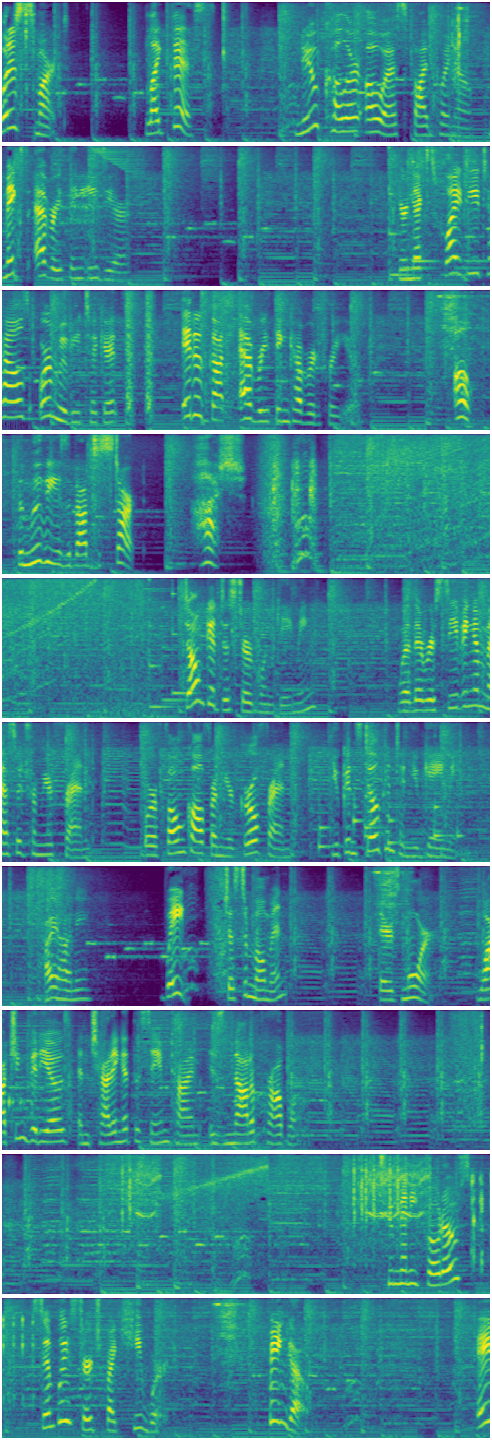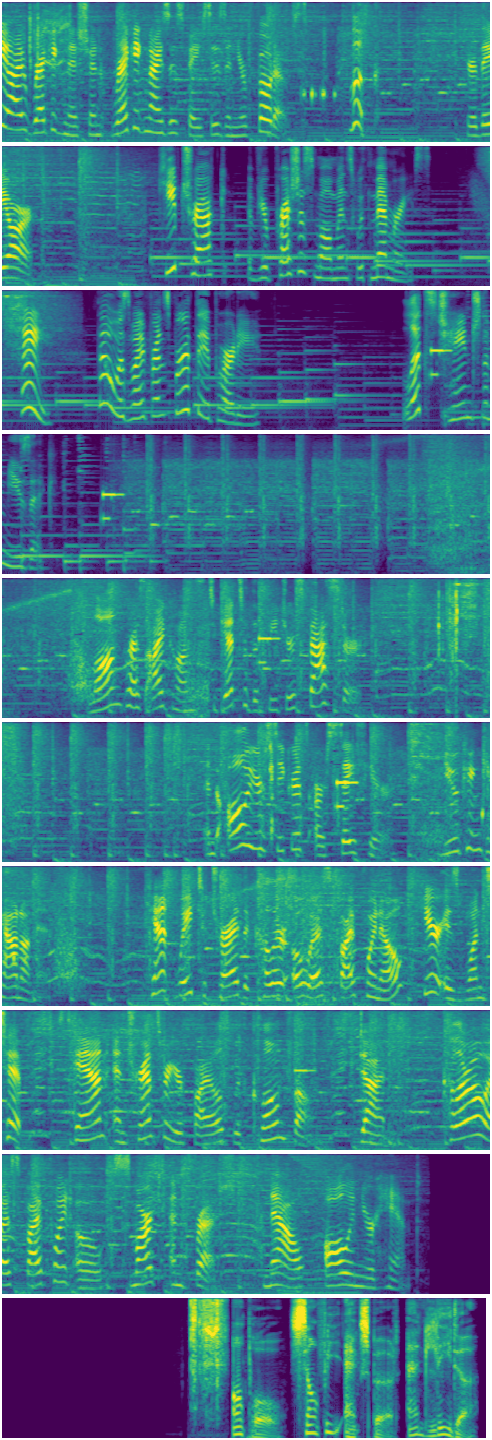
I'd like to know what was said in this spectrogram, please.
What is smart? Like this. New Color OS 5.0 makes everything easier. Your next flight details or movie tickets, it has got everything covered for you. Oh, the movie is about to start. Hush. Don't get disturbed when gaming. Whether receiving a message from your friend or a phone call from your girlfriend, you can still continue gaming. Hi, honey. Wait just a moment. There's more. Watching videos and chatting at the same time is not a problem. Too many photos? Simply search by keyword. Bingo! AI recognition recognizes faces in your photos. Look, here they are. Keep track of your precious moments with memories. Hey, that was my friend's birthday party. Let's change the music. Long press icons to get to the features faster. And all your secrets are safe here. You can count on it. Can't wait to try the Color OS 5.0? Here is one tip. Scan and transfer your files with Clone Phone. Done. Color OS 5.0, smart and fresh. Now, all in your hand. Oppo, selfie expert and leader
